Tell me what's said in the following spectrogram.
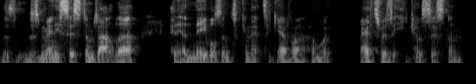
There's, there's many systems out there, and it enables them to connect together and work better as an ecosystem.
